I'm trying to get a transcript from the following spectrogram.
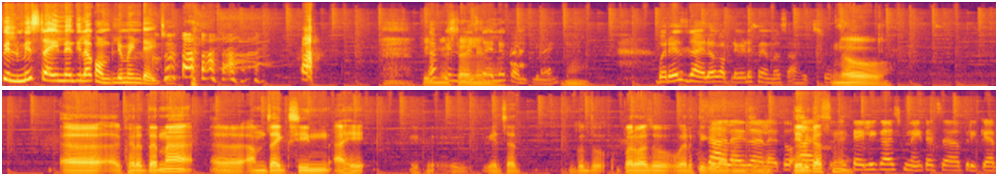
फिल्मी स्टाईलने तिला कॉम्प्लिमेंट द्यायची. फिल्मी स्टाईलने कॉम्प्लिमेंट बरेच डायलॉग आपल्याकडे फेमस आहेत So, हो. अ, खरं तर ना अ, आमचा एक सीन आहे. याच्यात परवा जो वरती गेला झालाय तो टेलिकास्ट नाही? टेलिकास्ट नाही त्याचा प्रिकॅप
